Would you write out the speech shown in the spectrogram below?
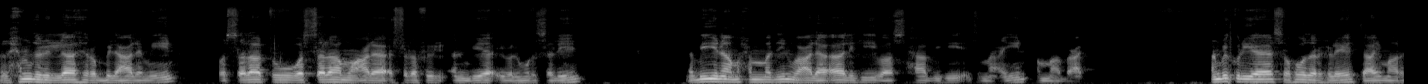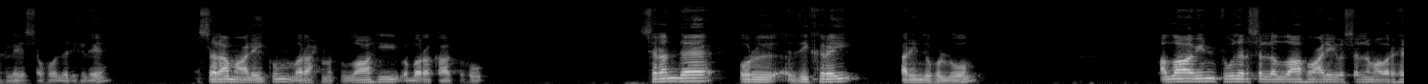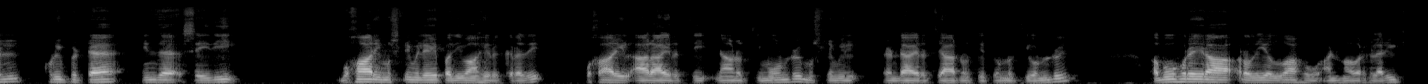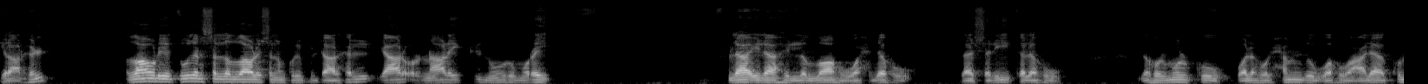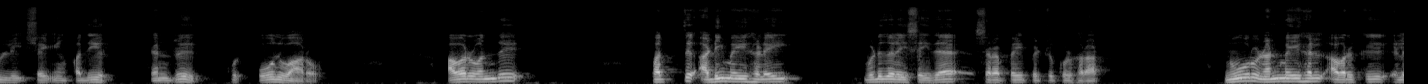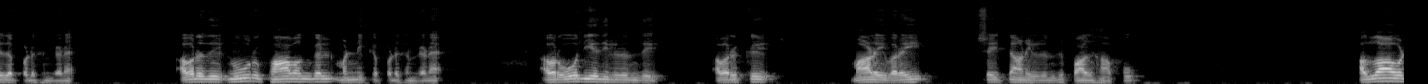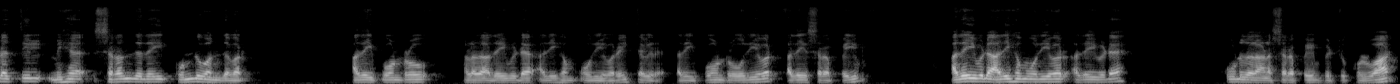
الحمد لله رب العالمين والصلاة والسلام على أشرف الأنبياء والمرسلين نبينا محمد وعلى آله وأصحابه أجمعين أما بعد அன்பிற்குரிய சகோதரர்களே தாய்மார்களே சகோதரிகளே அஸ்ஸலாமு அலைக்கும் வரஹ்மத்துல்லாஹி வபரகாத்துஹு சிறந்த ஒரு திக்ரை அறிந்து கொள்வோம் அல்லாவின் தூதர் ஸல்லல்லாஹு அலைஹி வஸல்லம் அவர்கள் குறிப்பிட்ட இந்த செய்தி புகாரி முஸ்லிமிலே பதிவாகி இருக்கிறது புகாரில் ஆறாயிரத்தி நானூற்றி மூன்று முஸ்லிமில் ரெண்டாயிரத்தி அறுநூற்றி தொண்ணூற்றி ஒன்று. அபூஹுரைரா ரலியல்லாஹு அன்ஹு அவர்கள் அறிவிக்கிறார்கள் அல்லாவுடைய தூதர் சல்லல்லா அலைஹி குறிப்பிட்டார்கள் யார் ஒரு நாளைக்கு நூறு முறை லா இலாஹ் இல்லல்லாஹு வஹ்தஹு லா ஷரீக லஹு லஹுல் முல்கு வலஹுல் ஹம்து வஹு அலா குல்லி ஷெயின் கதீர் என்று ஓதுவாரோ அவர் வந்து பத்து அடிமைகளை விடுதலை செய்த சிறப்பை பெற்றுக்கொள்கிறார். நூறு நன்மைகள் அவருக்கு எழுதப்படுகின்றன. அவரது நூறு பாவங்கள் மன்னிக்கப்படுகின்றன. அவர் ஓதியதிலிருந்து அவருக்கு மாலை வரை ஷைத்தானிலிருந்து பாதுகாப்பு. அல்லாவிடத்தில் மிக சிறந்ததை கொண்டு வந்தவர். அதை போன்றோ அல்லது அதைவிட அதிகம் ஓதியவரை தவிர அதை போன்று ஓதியவர் அதே சிறப்பையும் அதைவிட அதிகம் ஓதியவர் அதைவிட கூடுதலான சிறப்பையும் பெற்றுக்கொள்வார்.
